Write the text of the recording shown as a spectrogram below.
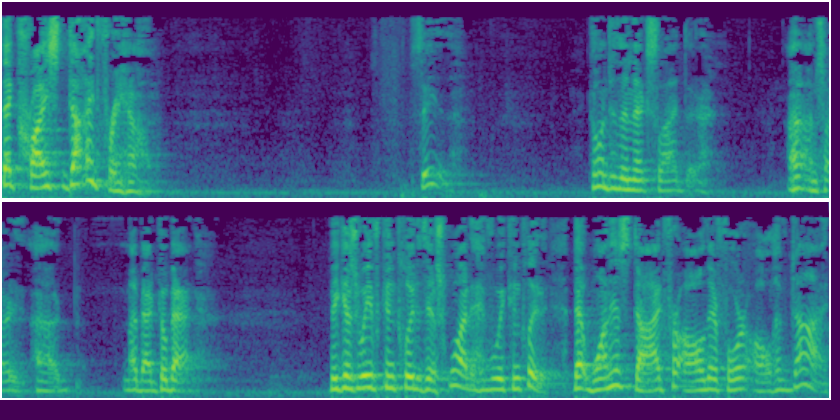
That Christ died for him. See, go into the next slide there. I, am sorry, uh, my bad, go back. Because we've concluded this. What have we concluded? That one has died for all, therefore all have died.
